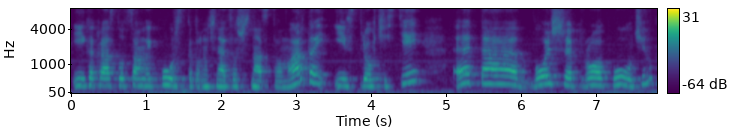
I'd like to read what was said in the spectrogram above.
И как раз тот самый курс, который начинается с 16 марта из трех частей, это больше про коучинг. Mm-hmm.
